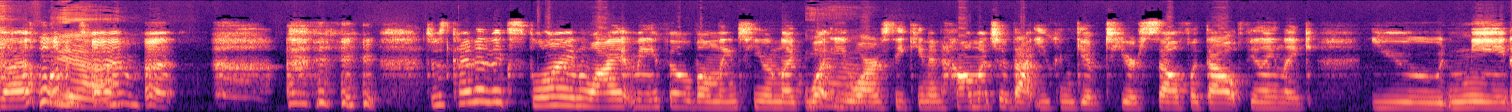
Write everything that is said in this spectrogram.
that all the Yeah. time but just kind of exploring why it may feel lonely to you and like what you are seeking and how much of that you can give to yourself without feeling like you need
